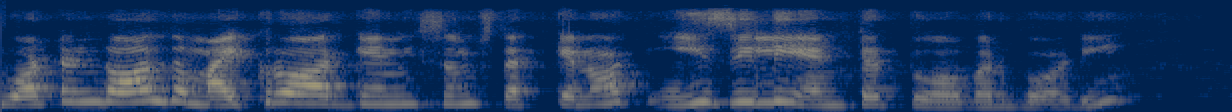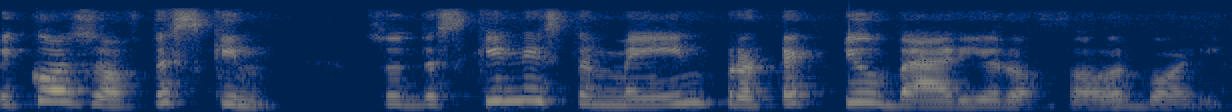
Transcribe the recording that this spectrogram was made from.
what and all the microorganisms that cannot easily enter to our body because of the skin. So the skin is the main protective barrier of our body.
